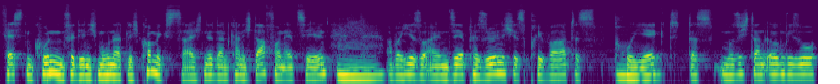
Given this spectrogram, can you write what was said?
festen Kunden, für den ich monatlich Comics zeichne, dann kann ich davon erzählen. Mhm. Aber hier so ein sehr persönliches, privates Projekt, mhm. das muss ich dann irgendwie so,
